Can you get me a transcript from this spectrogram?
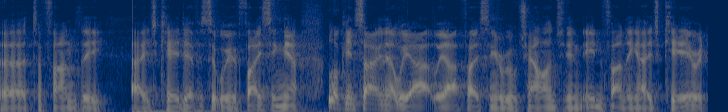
uh, to fund the aged care deficit we are facing. Now, look, in saying that, we are we are facing a real challenge in, in funding aged care, and,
